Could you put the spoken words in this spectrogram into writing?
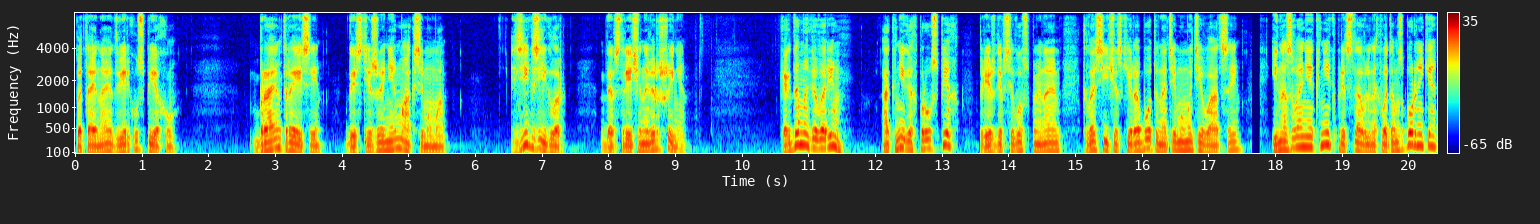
Потайная дверь к успеху. Брайан Трейси. Достижение максимума. Зиг Зиглар. До встречи на вершине. Когда мы говорим о книгах про успех, Прежде всего вспоминаем классические работы на тему мотивации, и названия книг, представленных в этом сборнике,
